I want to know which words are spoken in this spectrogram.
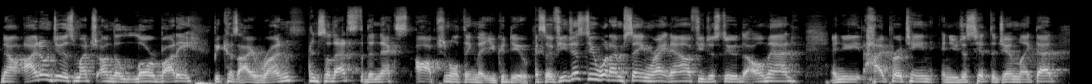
Now I don't do as much on the lower body because I run, and so that's the next optional thing that you could do. So if you just do what I'm saying right now, if you just do the OMAD and you eat high protein and you just hit the gym like that,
